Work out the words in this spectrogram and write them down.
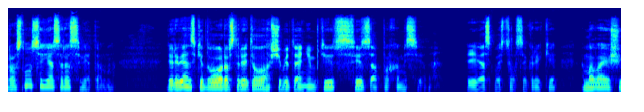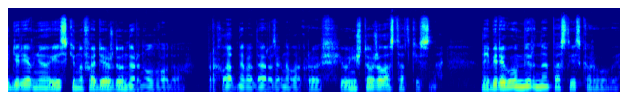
Проснулся я с рассветом. Деревенский двор встретил щебетанием птиц и запахом сена. Я спустился к реке, омывающей деревню, и, скинув одежду, нырнул в воду. Прохладная вода разогнала кровь и уничтожила остатки сна. На берегу мирно паслись коровы.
